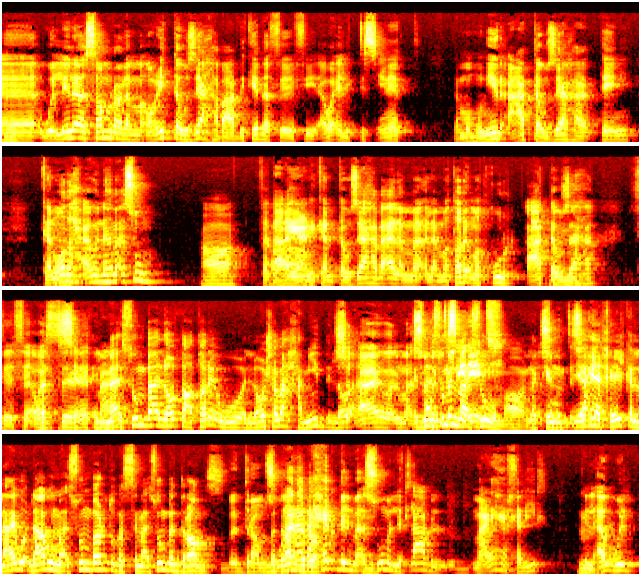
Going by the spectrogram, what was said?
آه والليلة يا سمرة لما أعيد توزيعها بعد كده في في أوائل التسعينات لما منير أعاد توزيعها تاني كان. واضح قوي إنها مقسوم آه فتع... آه. يعني كان توزيعها بقى لما لما طارق مدكور أعاد توزيعها في في أوائل التسعينات معاه. المقسوم بقى اللي هو بتاع طارق واللي هو شبه حميد اللي ش- هو أيوه المقسوم المقسوم. المقسوم آه لكن. يحيى خليل كان لعبه لعبه مقسوم برضو بس مقسوم بالدرامز بال drums بال drums وأنا. بحب المقسوم اللي اتلعب مع يحيى خليل مم. الأول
